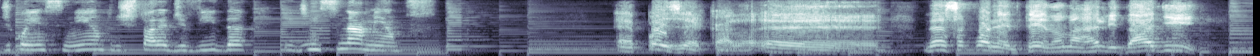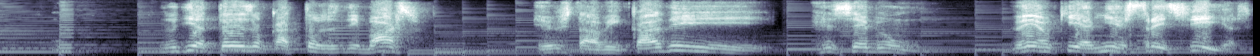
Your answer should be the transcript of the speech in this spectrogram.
de conhecimento, de história de vida e de ensinamentos. É, pois é, Carla. É, nessa quarentena, na realidade, no dia 13 ou 14 de março, eu estava em casa e recebo um. Venham aqui as minhas três filhas,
